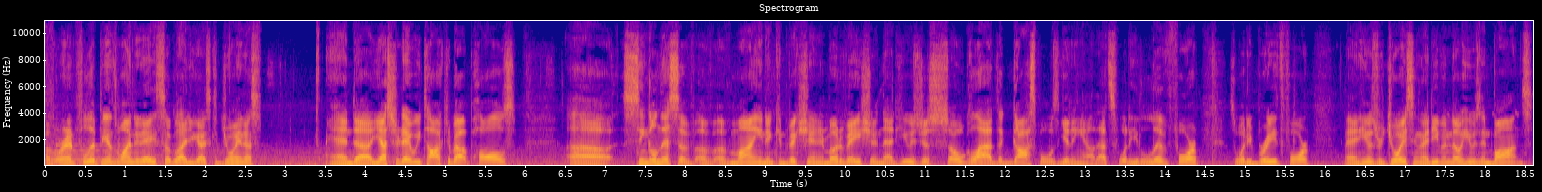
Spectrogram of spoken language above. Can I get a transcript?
We're in Philippians 1 today, so glad you guys could join us. And uh, yesterday we talked about Paul's uh, singleness of, of, of, mind and conviction and motivation that he was just so glad the gospel was getting out. That's what he lived for, it's what he breathed for. And he was rejoicing that even though he was in bonds,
